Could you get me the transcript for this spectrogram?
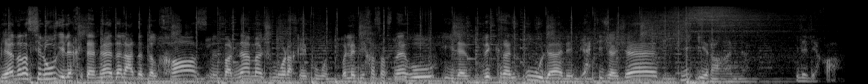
بهذا نصل إلى ختام هذا العدد الخاص من برنامج مراقبون والذي خصصناه إلى الذكرى الأولى للاحتجاجات في إيران. إلى اللقاء.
